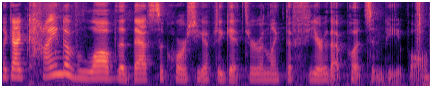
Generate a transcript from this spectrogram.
Like I kind of love that that's the course you have to get through and like the fear that puts in people.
